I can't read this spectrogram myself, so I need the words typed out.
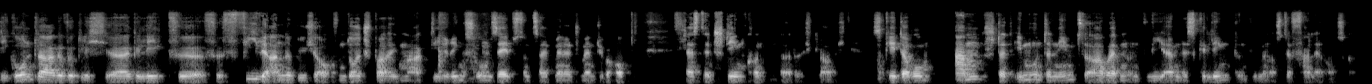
die Grundlage wirklich äh, gelegt für, für viele andere Bücher auch auf dem deutschsprachigen Markt, die ringsum Selbst- und Zeitmanagement überhaupt erst entstehen konnten dadurch, glaube ich. Es geht darum, am statt im Unternehmen zu arbeiten und wie einem das gelingt und wie man aus der Falle rauskommt.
